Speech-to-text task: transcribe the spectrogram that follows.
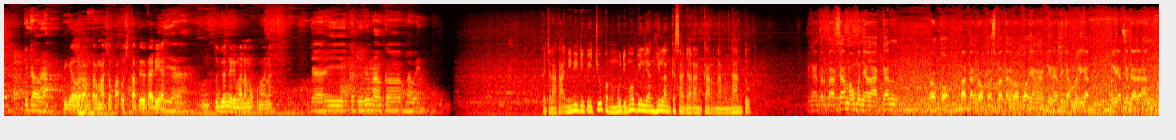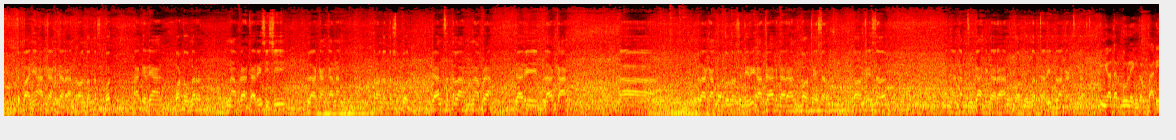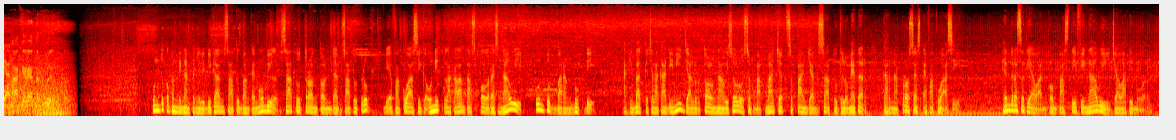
Tiga orang. Tiga orang termasuk pak ustadz itu tadi ya? Iya. Hmm. tujuan dari mana mau ke mana dari kediri mau ke bawen Kecelakaan ini dipicu pengemudi mobil yang hilang kesadaran karena mengantuk. Dengan terpaksa mau menyalakan rokok, batang rokok, sebatang rokok yang akhirnya tidak melihat melihat kendaraan depannya ada kendaraan tronton tersebut. Akhirnya Fortuner menabrak dari sisi belakang kanan tronton tersebut. Dan setelah menabrak dari belakang, uh, belakang Fortuner sendiri ada kendaraan Cold Diesel. Cold Diesel menghantam juga kendaraan Fortuner dari belakang juga. Hingga terguling truk tadi ya? Akhirnya terguling. Untuk kepentingan penyelidikan, satu bangkai mobil, satu tronton, dan satu truk dievakuasi ke unit Lakalantas Polres Ngawi untuk barang bukti. Akibat kecelakaan ini, jalur tol Ngawi Solo sempat macet sepanjang 1 km karena proses evakuasi. Hendra Setiawan, Kompas TV Ngawi, Jawa Timur.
